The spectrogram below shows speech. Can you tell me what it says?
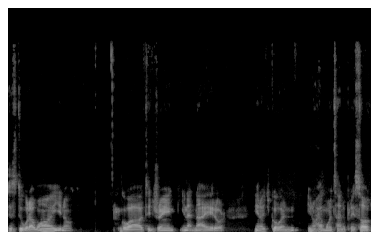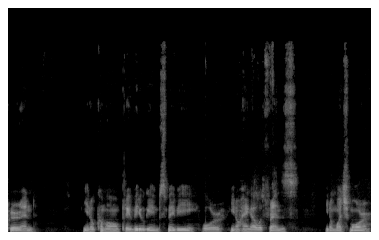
just do what I want, you know, go out to drink, know, at night or, you know, go and, you know, have more time to play soccer and, you know, come home, play video games maybe, or, you know, hang out with friends, you know, much more,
